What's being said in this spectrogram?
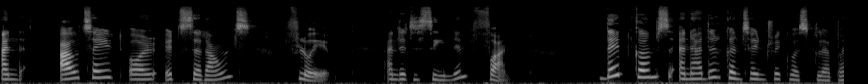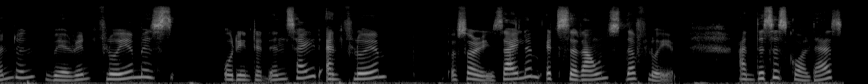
And outside or it surrounds phloem. And it is seen in fern. Then comes another concentric vascular bundle wherein phloem is oriented inside and phloem uh, sorry xylem it surrounds the phloem. And this is called as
